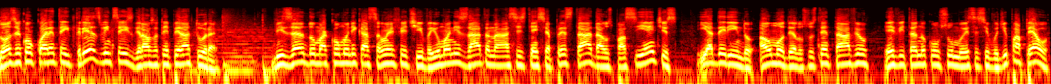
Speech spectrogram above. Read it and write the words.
12 com 43, 26 graus a temperatura. Visando uma comunicação efetiva e humanizada na assistência prestada aos pacientes e aderindo a um modelo sustentável, evitando o consumo excessivo de papel,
